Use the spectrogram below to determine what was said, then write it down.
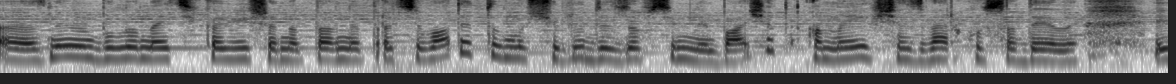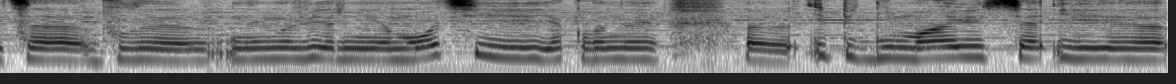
Е, З ними було найцікавіше, напевне, працювати, тому що люди зовсім не бачать, а ми їх ще зверху садили. І це були неймовірні емоції, як вони е, і піднімаються, і е,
